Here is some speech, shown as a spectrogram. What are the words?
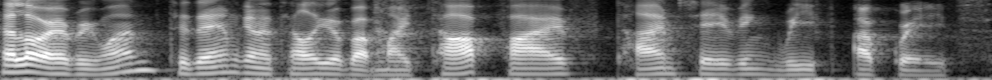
Hello everyone, today I'm going to tell you about my top 5 time-saving reef upgrades.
